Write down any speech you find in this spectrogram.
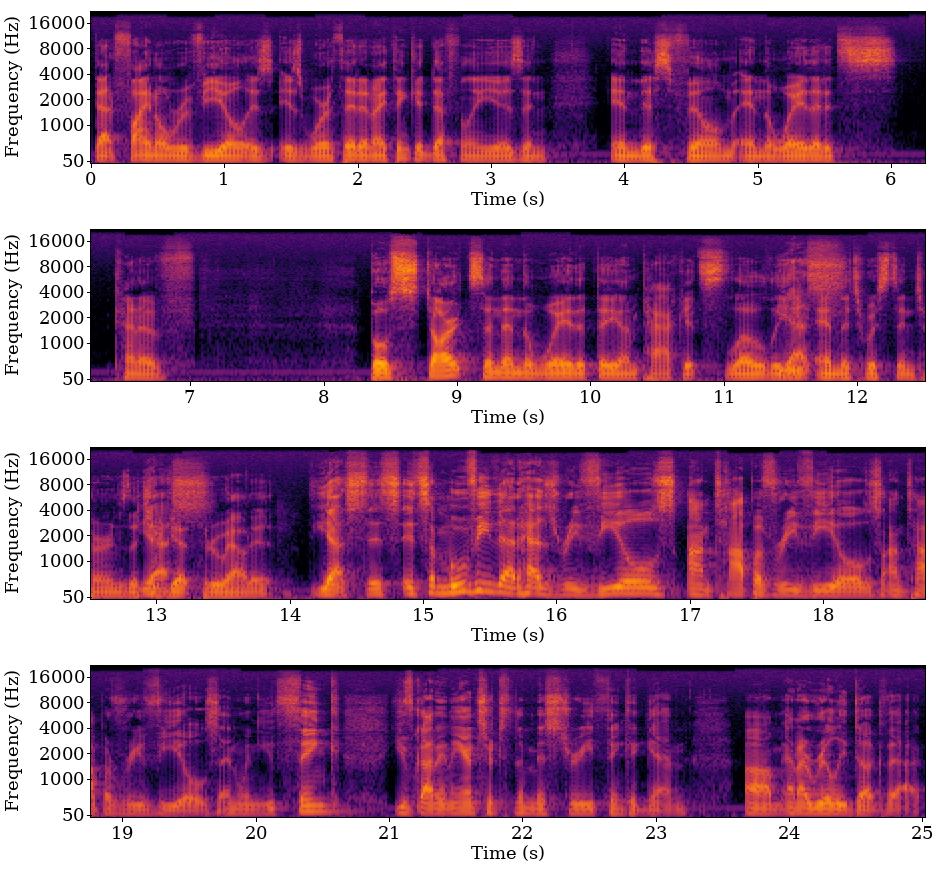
that final reveal is is worth it. And I think it definitely is in in this film and the way that it's kind of both starts and then the way that they unpack it slowly Yes. and the twists and turns that you get throughout it. Yes, it's it's a movie that has reveals on top of reveals on top of reveals, and when you think you've got an answer to the mystery, think again. Um, and I really dug that.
